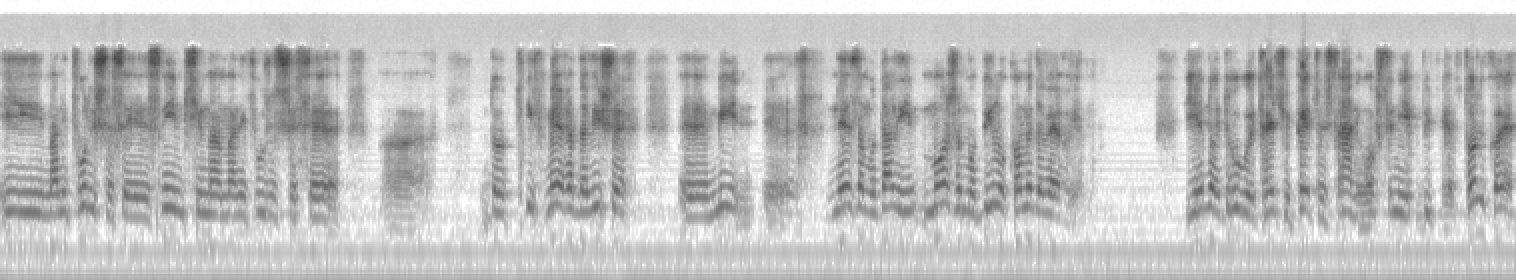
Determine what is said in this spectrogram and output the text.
i manipuliše se snimcima, manipuliše se do tih mera da više E, mi e, ne znamo da li možemo bilo kome da verujemo. Jednoj, drugoj, trećoj, petoj strani uopšte nije bitno. Toliko je,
